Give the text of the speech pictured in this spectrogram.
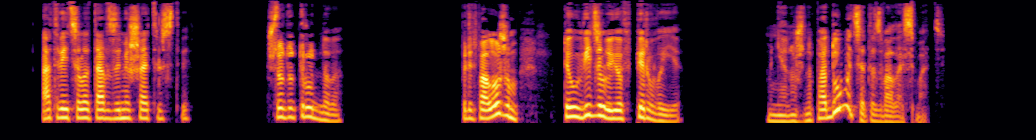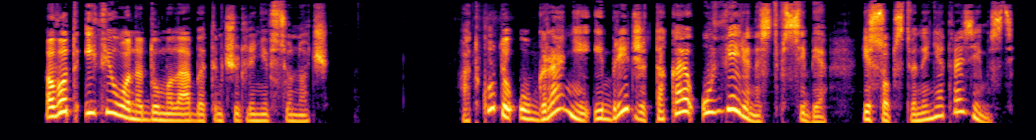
— ответила та в замешательстве. «Что тут трудного? Предположим, ты увидел ее впервые. «Мне нужно подумать», — отозвалась мать. Вот и Фиона думала об этом чуть ли не всю ночь. Откуда у Грани и Бриджит такая уверенность в себе и собственной неотразимости?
